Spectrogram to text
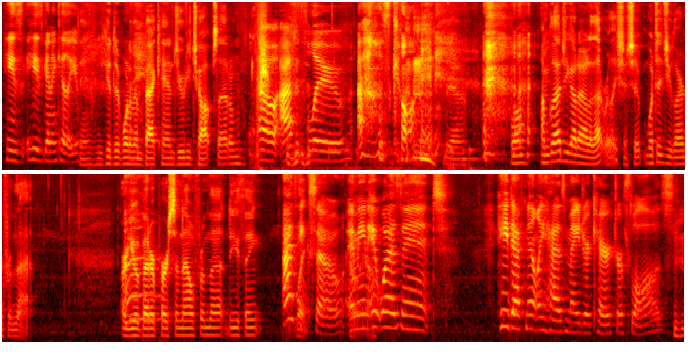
He's he's gonna kill you. Damn, you could do one of them backhand Judy chops at him. Oh, I flew. I was gone. Yeah. Well, I'm glad you got out of that relationship. What did you learn from that? Are you a better person now from that? Do you think? I think Like- so. I Oh, mean, yeah. it wasn't. He definitely has major character flaws, Mm-hmm.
